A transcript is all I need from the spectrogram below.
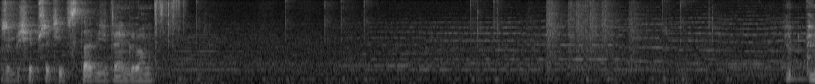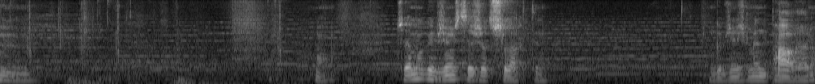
żeby się przeciwstawić Węgrom. Czy ja mogę wziąć coś od szlachty? Mogę wziąć manpower.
